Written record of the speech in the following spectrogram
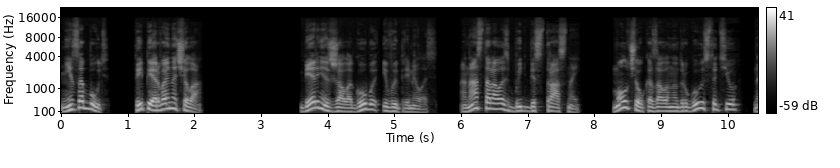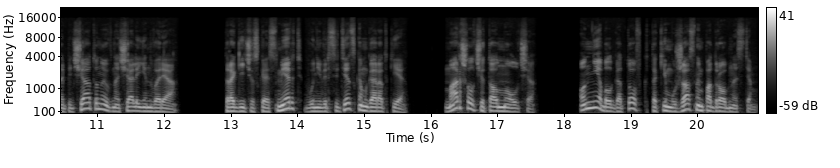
«Не забудь, ты первая начала». Берни сжала губы и выпрямилась. Она старалась быть бесстрастной. Молча указала на другую статью, напечатанную в начале января. Трагическая смерть в университетском городке. Маршал читал молча. Он не был готов к таким ужасным подробностям.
